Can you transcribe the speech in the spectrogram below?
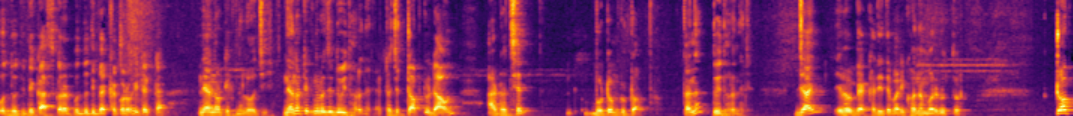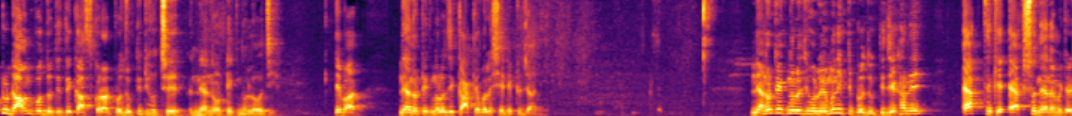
পদ্ধতিতে কাজ করার পদ্ধতি ব্যাখ্যা করো। এটা একটা ন্যানো টেকনোলজি ন্যানো টেকনোলজি দুই ধরনের। একটা হচ্ছে টপ টু ডাউন আর হচ্ছে বটম টু টপ তাই না? দুই ধরনের। যাই, এভাবে ব্যাখ্যা দিতে পারি খ নম্বরের উত্তর। টপ টু ডাউন পদ্ধতিতে কাজ করার প্রযুক্তিটি হচ্ছে ন্যানো টেকনোলজি এবার ন্যানো টেকনোলজি কাকে বলে সেটা একটু জানি। ন্যানো টেকনোলজি হলো এমন একটি প্রযুক্তি যেখানে এক থেকে একশো ন্যানোমিটার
